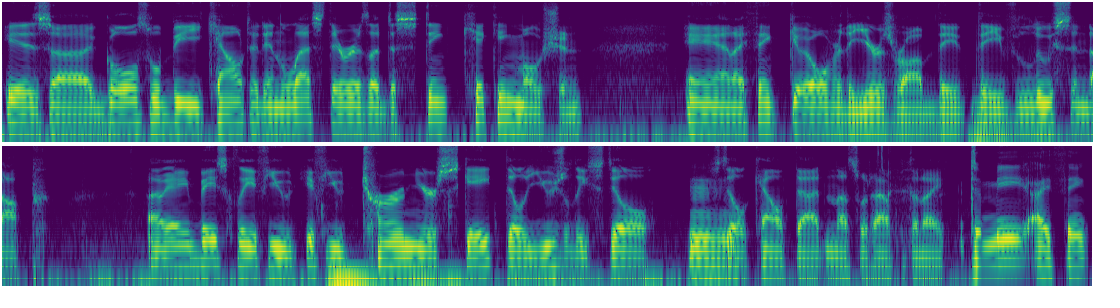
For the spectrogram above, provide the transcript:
is uh, goals will be counted unless there is a distinct kicking motion. And I think over the years, Rob, they they've loosened up. I mean, basically, if you if you turn your skate, they'll usually still mm-hmm. still count that, and that's what happened tonight. To me, I think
